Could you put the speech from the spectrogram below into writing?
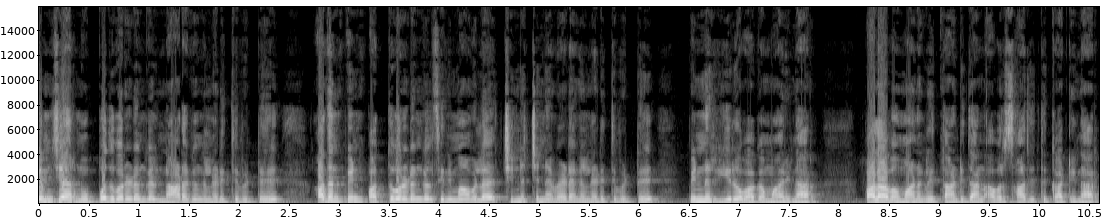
எம்ஜிஆர் முப்பது வருடங்கள் நாடகங்கள் நடித்துவிட்டு அதன் பின் பத்து வருடங்கள் சினிமாவில் சின்ன சின்ன வேடங்கள் நடித்துவிட்டு பின்னர் ஹீரோவாக மாறினார். பல அவமானங்களை தாண்டிதான் அவர் சாதித்து காட்டினார்.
